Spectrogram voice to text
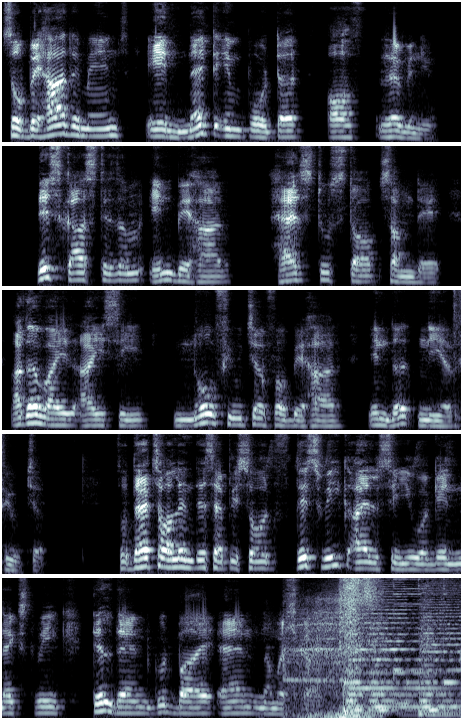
So Bihar remains a net importer of revenue. This casteism in Bihar has to stop someday. Otherwise, I see no future for Bihar in the near future. So that's all in this episode this week. I'll see you again next week. Till then, goodbye and namaskar.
